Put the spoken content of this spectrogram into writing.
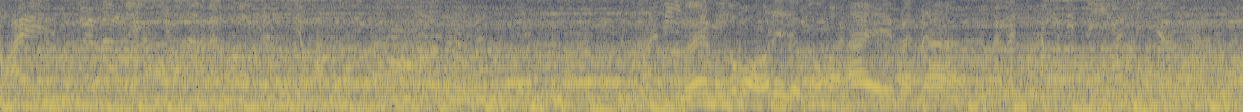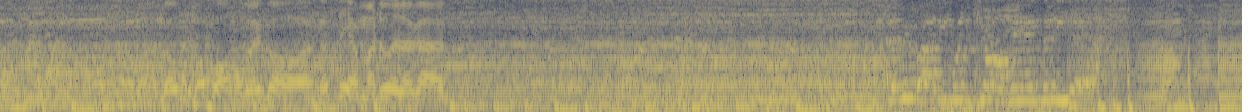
บอกให้เฮ้ยมึงก็บอกเขาดิเดี๋ยวมึงมาให้ แมตช์หน้าอะก็เขาบอกเขาไว้ก่อนก็เตรียมมาด้วยแล้วกัน Everybody put your hands in the air.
